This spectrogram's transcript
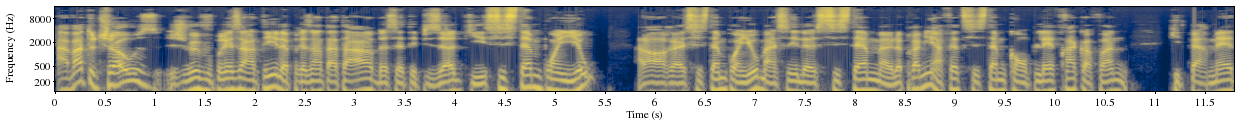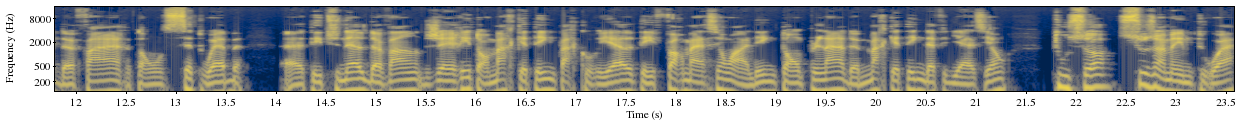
Avant toute chose, je veux vous présenter le présentateur de cet épisode qui est System.io. Alors, euh, System.io, ben, c'est le système, le premier en fait système complet francophone qui te permet de faire ton site web, euh, tes tunnels de vente, gérer ton marketing par courriel, tes formations en ligne, ton plan de marketing d'affiliation, tout ça sous un même toit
